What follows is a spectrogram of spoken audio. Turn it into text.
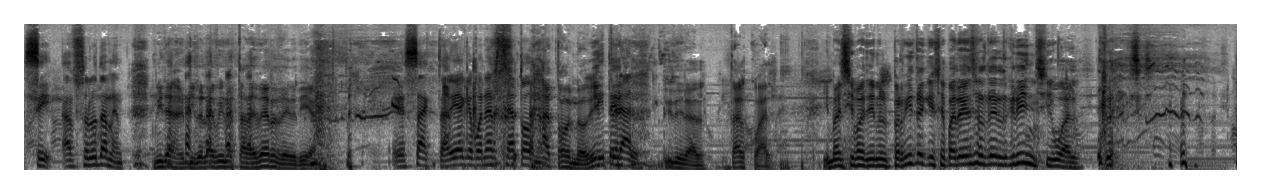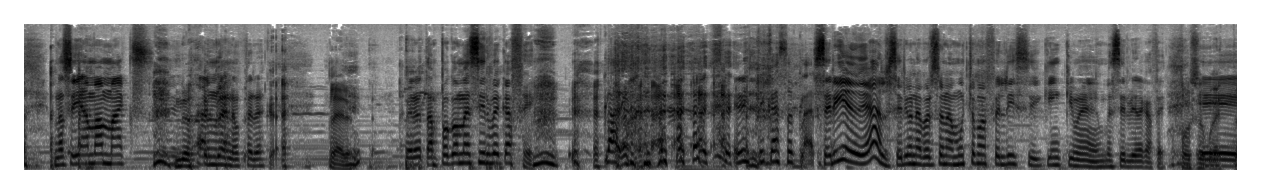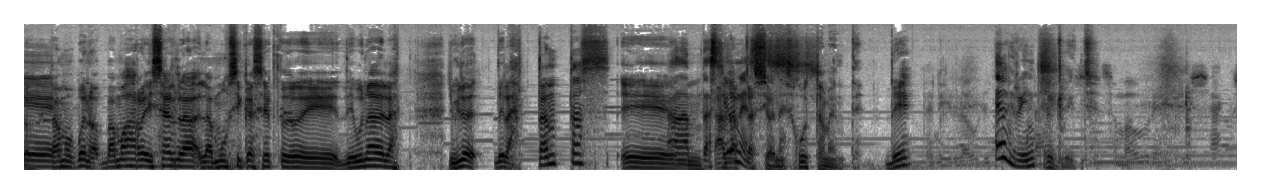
Sí, absolutamente. Mira, Nicolás vino hasta de verde hoy día. Exacto, había que ponerse a tono. A tono, ¿viste? Literal. Literal, tal cual. Y más encima tiene el perrito que se parece al del Grinch igual. No se llama Max, No. al menos, pero, claro. pero tampoco me sirve café. Claro. en este caso, claro. Sería ideal, sería una persona mucho más feliz si Kinky me, me sirviera café. Por supuesto. Eh, Estamos, bueno, vamos a revisar la, la música, ¿cierto? De, de una de las, yo creo, de las tantas eh, Adaptaciones. adaptaciones, justamente, de el Grinch. El Grinch.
